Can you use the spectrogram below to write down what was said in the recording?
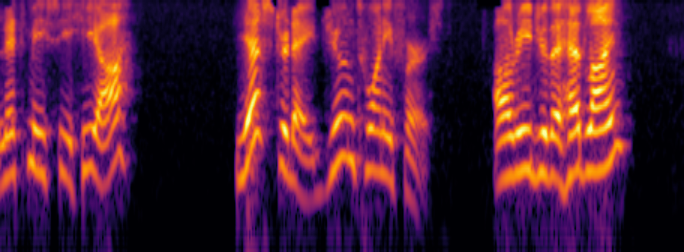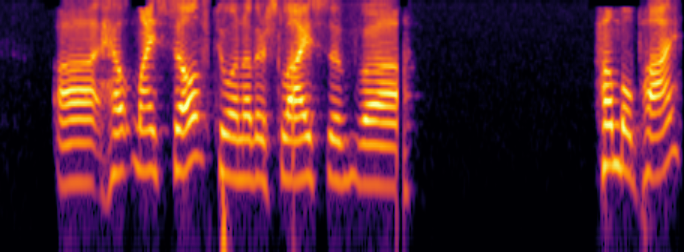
let me see here, yesterday, June 21st. I'll read you the headline. Uh, help myself to another slice of uh, humble pie.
